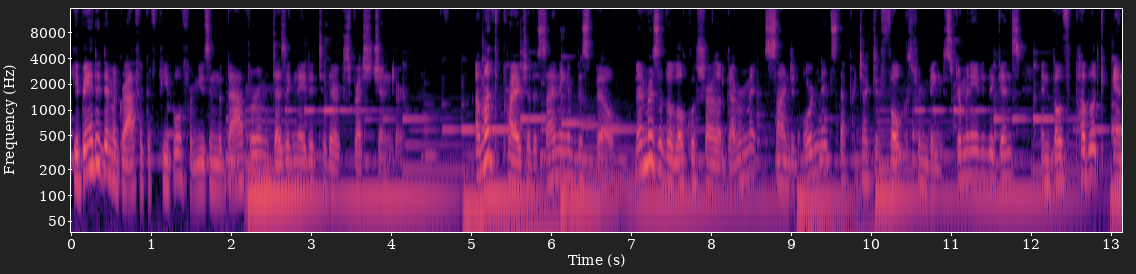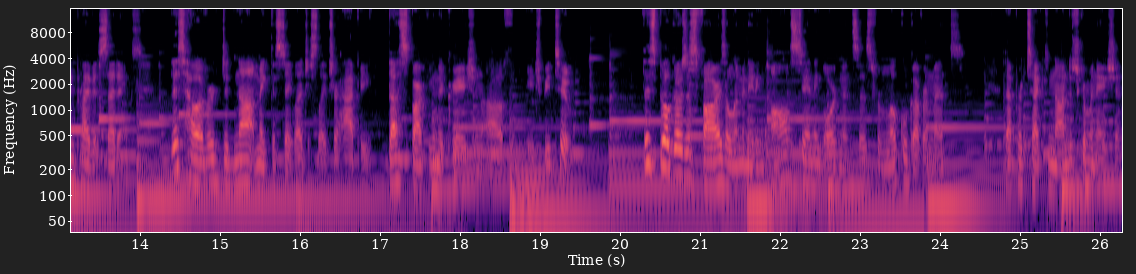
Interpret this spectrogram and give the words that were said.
he banned a demographic of people from using the bathroom designated to their expressed gender. A month prior to the signing of this bill, members of the local Charlotte government signed an ordinance that protected folks from being discriminated against in both public and private settings. This, however, did not make the state legislature happy, thus sparking the creation of HB 2. This bill goes as far as eliminating all standing ordinances from local governments that protect non discrimination,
